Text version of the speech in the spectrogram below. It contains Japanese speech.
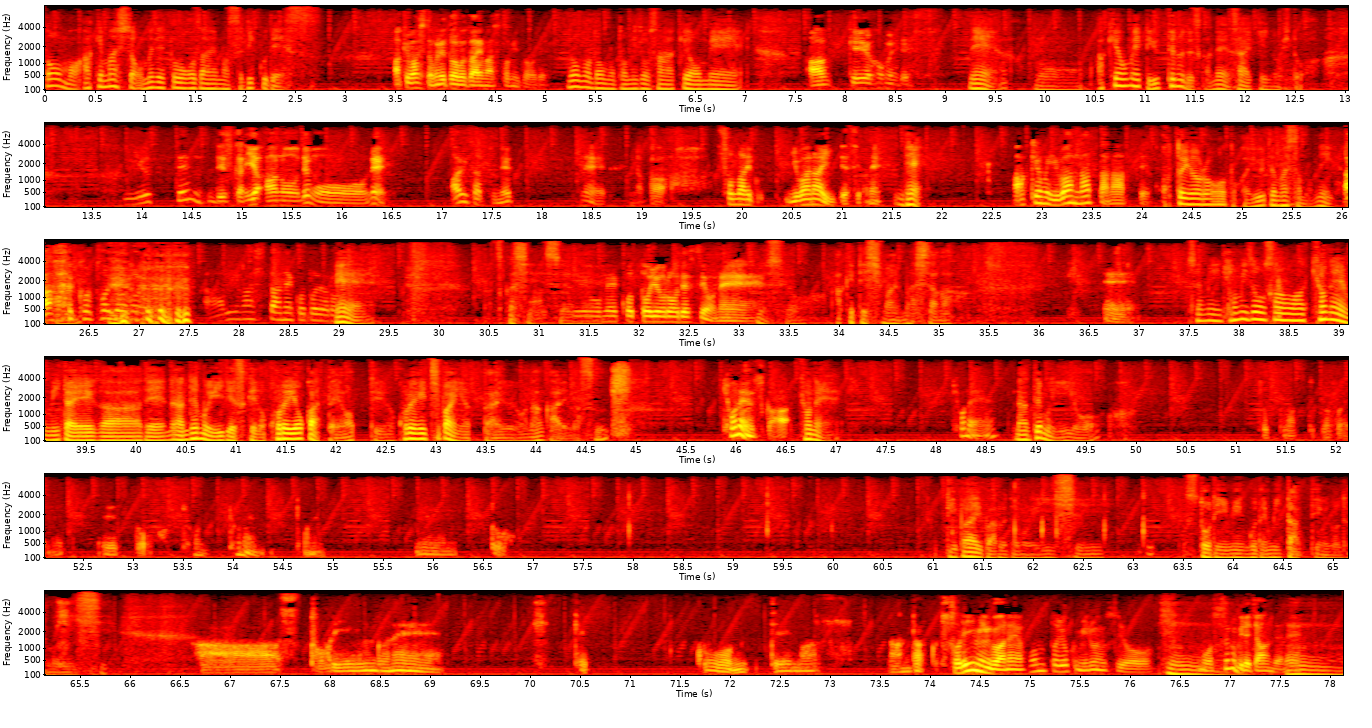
どうも、明けましておめでとうございます。りくです。明けましておめでとうございます、富蔵です。どうもどうも、富蔵さん、明けおめ。明けおめです。ねえ、もう、明けおめって言ってるんですかね、最近の人は。言ってんですかねいや、あの、でもね、挨拶ね、ね、なんか、そんなに言わないですよね。ね明けおめ言わんなったなって。え、ことよろとか言うてましたもんね。あ、ことよろ。ありましたね、ことよろ。ねえ、懐かしいですよね。めことよろですよそうねで。すよ。明けてしまいましたが。えちなみに、富蔵さんは去年見た映画で何でもいいですけど、これ良かったよっていう、これが一番やったいうのは何かあります？ー去年ですか？去年、去年？何でもいいよ。ちょっと待ってくださいね。えーっと、去去年、去年。えーっと、リバイバルでもいいし、ストリーミングで見たっていうのでもいいし。あー、ストリーミングね。結構見てます。なんだ、ストリーミングはね、ほんとよく見るんすよ。うんもうすぐ見れちゃうんでね。うん。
